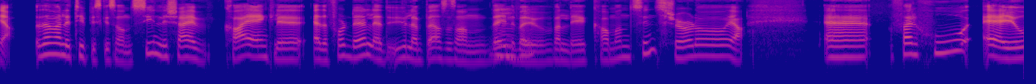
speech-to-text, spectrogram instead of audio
Ja, den veldig typiske sånn synlig skeiv. Hva er egentlig Er det fordel, er det ulempe? Altså sånn, det innebærer jo veldig hva man syns sjøl, og ja. Eh, for hun er jo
